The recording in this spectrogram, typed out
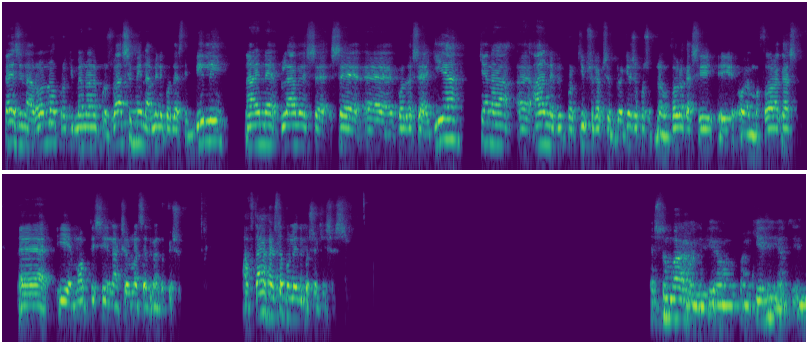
παίζει ένα ρόλο προκειμένου να είναι προσβάσιμη, να μην είναι κοντά στην πύλη, να είναι βλάβες σε, σε, ε, κοντά σε αγία και να, ε, αν προκύψουν κάποιες επιπλοκές όπως ο πνευμοθώρακα ή, ο αιμοθώρακα ε, ή η αιμόπτηση, να ξέρουμε να τις αντιμετωπίσουμε. Αυτά. Ευχαριστώ πολύ για την προσοχή σας. Ευχαριστούμε πάρα πολύ, κύριο Προκίδη, για την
